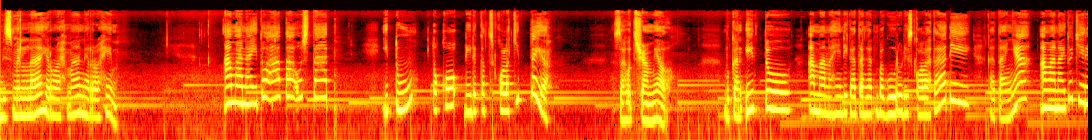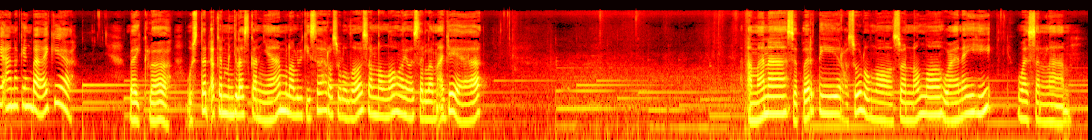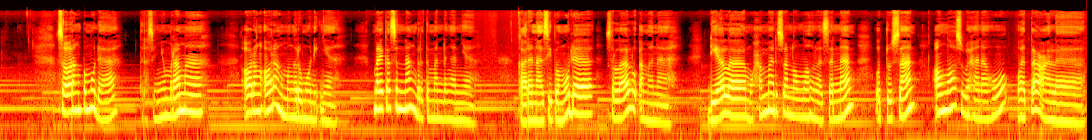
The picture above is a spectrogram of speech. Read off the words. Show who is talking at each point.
Speaker 1: Bismillahirrahmanirrahim. Amanah itu apa, Ustadz? Itu toko di dekat sekolah kita ya? Sahut Syamil. Bukan itu amanah yang dikatakan Pak Guru di sekolah tadi. Katanya amanah itu ciri anak yang baik ya. Baiklah, Ustadz akan menjelaskannya melalui kisah Rasulullah Sallallahu Alaihi Wasallam aja ya. Amanah seperti Rasulullah Sallallahu Alaihi Wasallam. Seorang pemuda tersenyum ramah. Orang-orang mengerumuniknya. Mereka senang berteman dengannya karena si pemuda selalu amanah. Dialah Muhammad sallallahu alaihi wasallam utusan Allah Subhanahu wa taala.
